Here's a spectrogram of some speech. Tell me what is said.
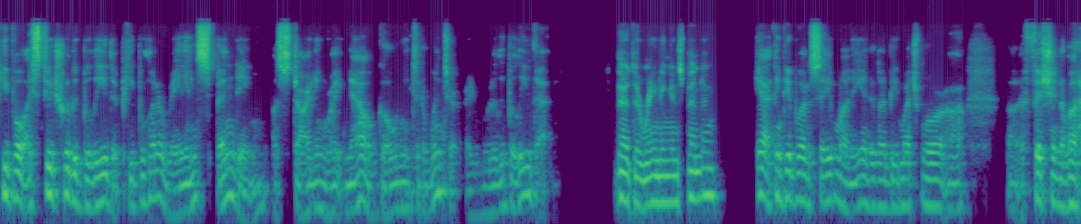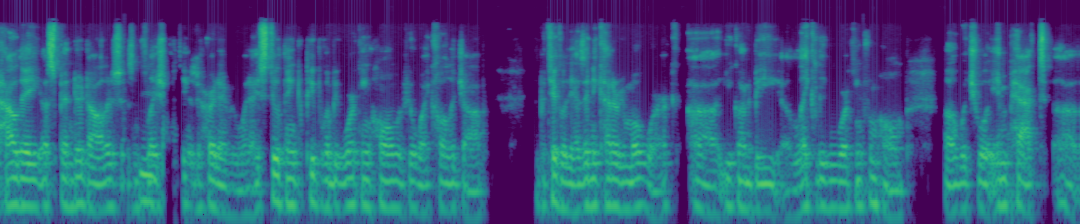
people, I still truly believe that people are going to rein in spending uh, starting right now, going into the winter. I really believe that. That they're reining in spending? Yeah, I think people are going to save money and they're going to be much more uh, uh, efficient about how they uh, spend their dollars as mm. inflation mm. to hurt everyone. I still think people are going to be working home if you're white collar job particularly has any kind of remote work, uh, you're going to be uh, likely working from home, uh, which will impact uh,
